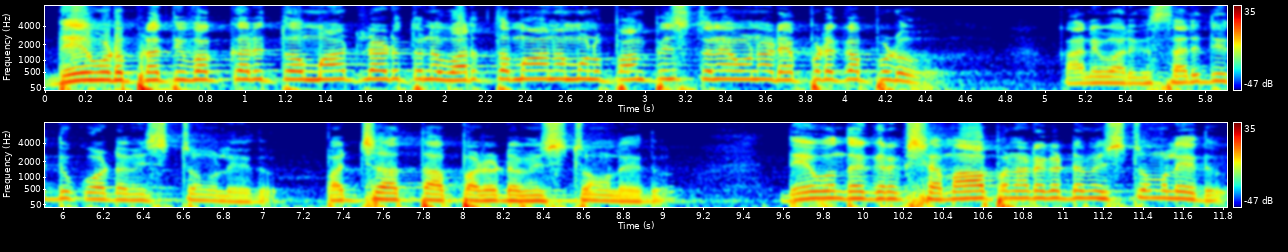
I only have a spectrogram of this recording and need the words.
దేవుడు ప్రతి ఒక్కరితో మాట్లాడుతున్న వర్తమానములు పంపిస్తూనే ఉన్నాడు ఎప్పటికప్పుడు. కానీ వారికి సరిదిద్దుకోవడం ఇష్టం లేదు. పశ్చాత్తాపడడం ఇష్టం లేదు. దేవుని దగ్గర క్షమాపణ అడగడం ఇష్టం లేదు.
